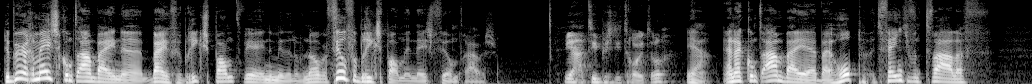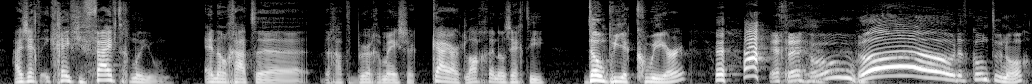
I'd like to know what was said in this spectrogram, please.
De burgemeester komt aan bij een, eh, bij een fabriekspand, weer in de middle of nowhere. Veel fabriekspanden in deze film trouwens. Ja, typisch Detroit, toch? Ja, en hij komt aan bij, eh, bij Hop, het ventje van 12. Hij zegt, ik geef je 50 miljoen. En dan gaat, eh, dan gaat de burgemeester keihard lachen en dan zegt hij, don't be a queer. Echt, hè? Oh! Oh, dat komt toen nog.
